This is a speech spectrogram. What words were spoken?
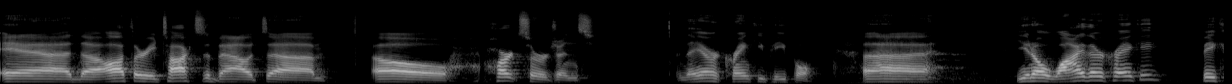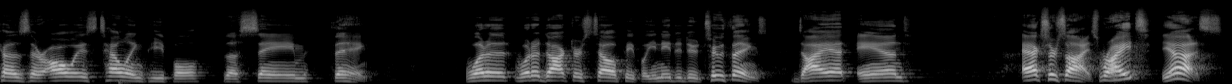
And the author, he talks about, um, oh, heart surgeons. They are cranky people. Uh, you know why they're cranky? Because they're always telling people the same thing. What do, what do doctors tell people? You need to do two things diet and exercise, right? Yes.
